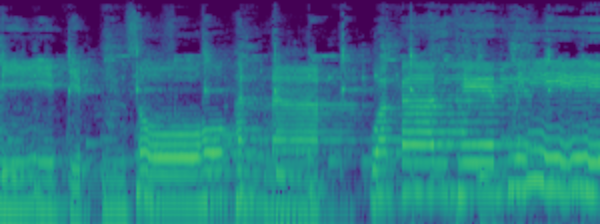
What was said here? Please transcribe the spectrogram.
มีจิตโสพันนาว่าการเทศนี้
